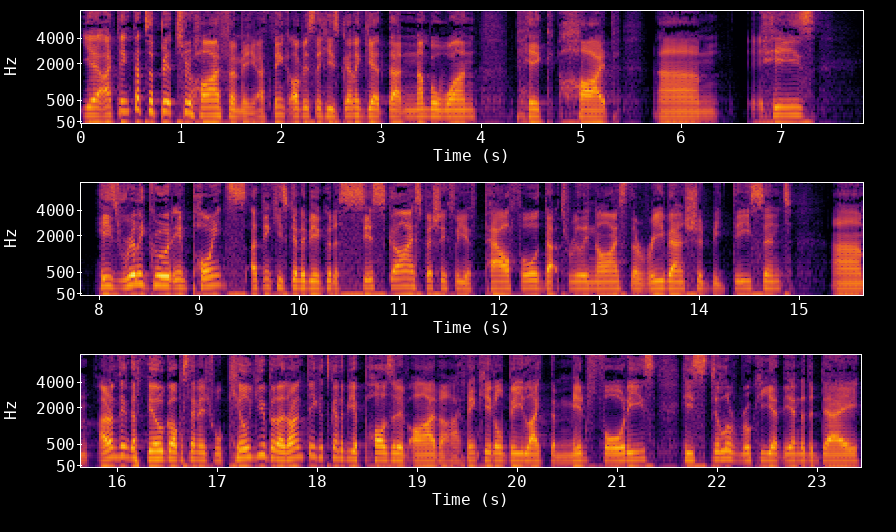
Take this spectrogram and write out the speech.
yeah, I think that's a bit too high for me. I think obviously he's going to get that number one pick hype. Um, he's He's really good in points. I think he's going to be a good assist guy, especially for your power forward. That's really nice. The rebound should be decent. Um, I don't think the field goal percentage will kill you, but I don't think it's going to be a positive either. I think it'll be like the mid 40s. He's still a rookie at the end of the day.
